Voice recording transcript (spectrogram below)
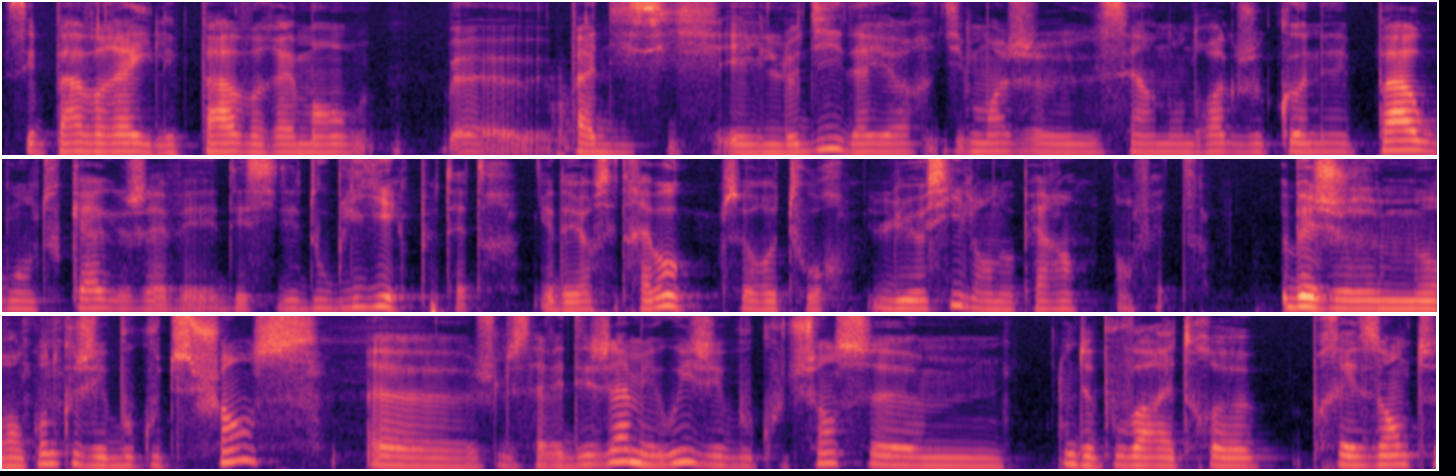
C'est pas vrai, il n'est pas vraiment euh, pas d'ici. Et il le dit d'ailleurs. Il dit Moi, c'est un endroit que je connais pas, ou en tout cas que j'avais décidé d'oublier, peut-être. Et d'ailleurs, c'est très beau, ce retour. Lui aussi, il en opère un, en fait ben, Je me rends compte que j'ai beaucoup de chance. Euh, je le savais déjà, mais oui, j'ai beaucoup de chance euh, de pouvoir être euh, présente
